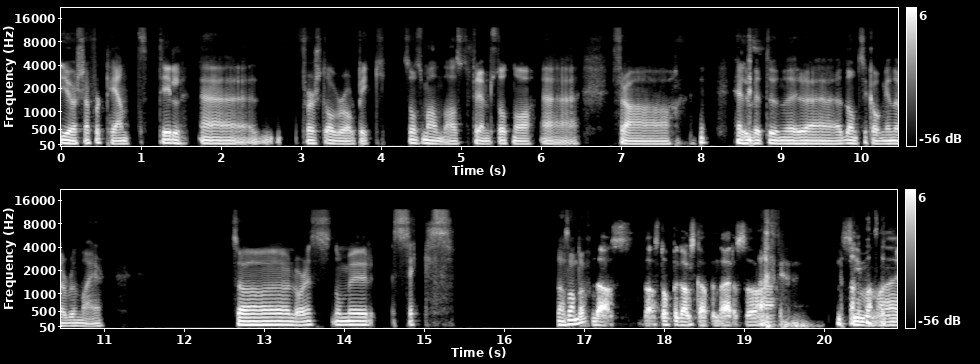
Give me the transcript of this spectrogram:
gjør seg fortjent til eh, first overall pick, sånn som han har fremstått nå eh, fra helvete under eh, dansekongen Urban Meyer. Så Lawrence nummer seks. Da, Sander? Da, da stopper galskapen der, og så sier man eh,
